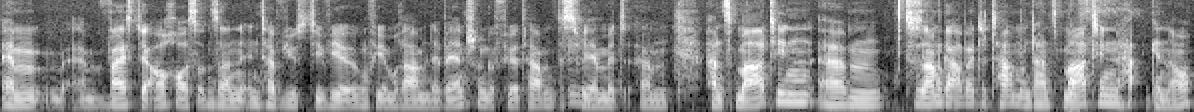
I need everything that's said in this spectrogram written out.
Ähm, äh, weißt du ja auch aus unseren Interviews, die wir irgendwie im Rahmen der Band schon geführt haben, dass wir mit ähm, Hans Martin ähm, zusammengearbeitet haben und Hans Martin, ha genau,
